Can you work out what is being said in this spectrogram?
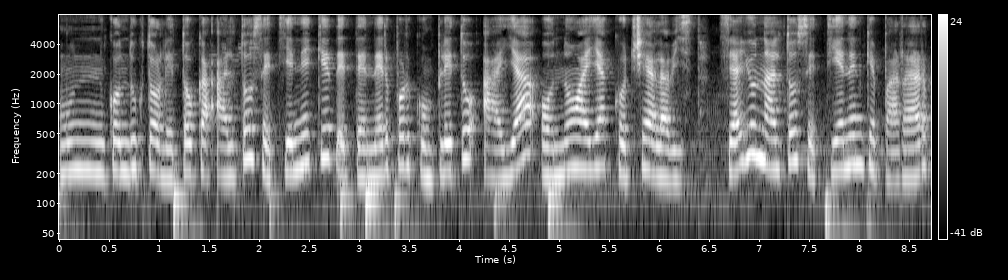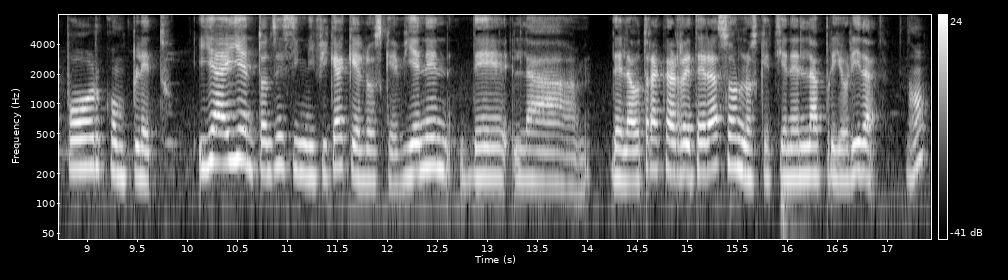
un conductor le toca alto, se tiene que detener por completo allá o no haya coche a la vista. Si hay un alto, se tienen que parar por completo. Y ahí entonces significa que los que vienen de la, de la otra carretera son los que tienen la prioridad, ¿no?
